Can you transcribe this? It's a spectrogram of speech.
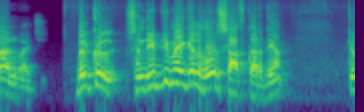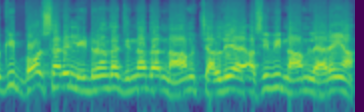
ਧੰਨਵਾਦ ਜੀ। ਬਿਲਕੁਲ। ਸੰਦੀਪ ਜੀ, ਮੈਂ ਇੱਕ ਗੱਲ ਹੋਰ ਸਾਫ਼ ਕਰ ਦਿਆਂ, ਕਿਉਂਕਿ ਬਹੁਤ ਸਾਰੇ ਲੀਡਰਾਂ ਦਾ ਜਿਨ੍ਹਾਂ ਦਾ ਨਾਮ ਚੱਲ ਰਿਹਾ ਹੈ, ਅਸੀਂ ਵੀ ਨਾਮ ਲੈ ਰਹੇ ਹਾਂ,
